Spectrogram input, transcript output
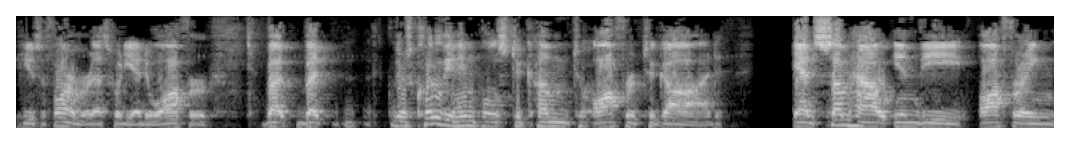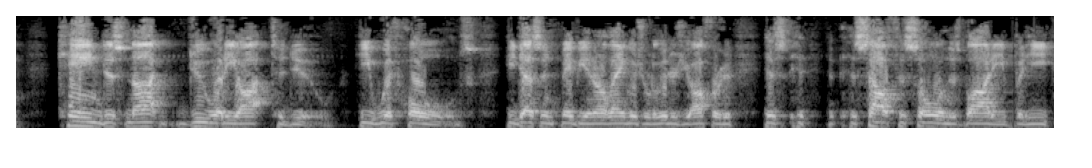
he's a farmer. That's what he had to offer. But but there's clearly an impulse to come to offer to God, and somehow in the offering, Cain does not do what he ought to do. He withholds. He doesn't maybe in our language or liturgy offer his, his his self, his soul, and his body, but he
